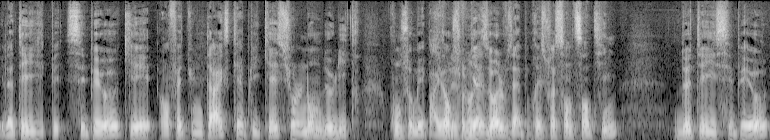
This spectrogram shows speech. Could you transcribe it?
et la TICPE, qui est en fait une taxe qui est appliquée sur le nombre de litres consommer. Par exemple, sur le gazole, vous avez à peu près 60 centimes de TICPE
